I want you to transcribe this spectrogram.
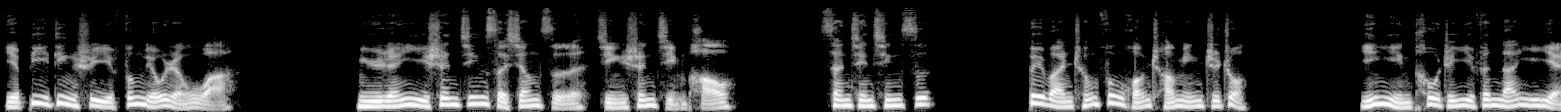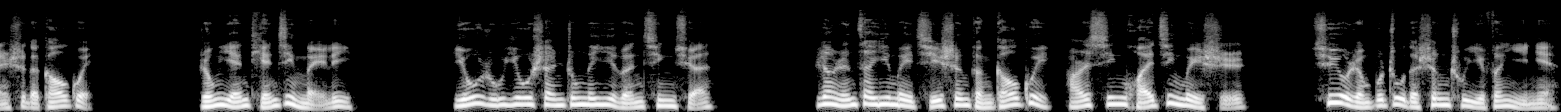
也必定是一风流人物啊。女人一身金色香紫紧身锦袍，三千青丝被挽成凤凰长鸣之状，隐隐透着一分难以掩饰的高贵，容颜恬静美丽，犹如幽山中的一轮清泉，让人在因为其身份高贵而心怀敬畏时，却又忍不住的生出一分疑念。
